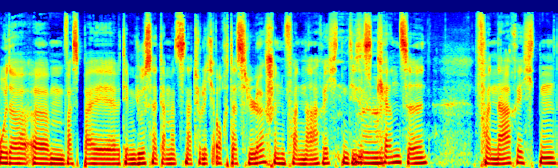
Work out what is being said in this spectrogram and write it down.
Oder ähm, was bei dem Usenet damals natürlich auch das Löschen von Nachrichten, dieses ja. Canceln von Nachrichten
